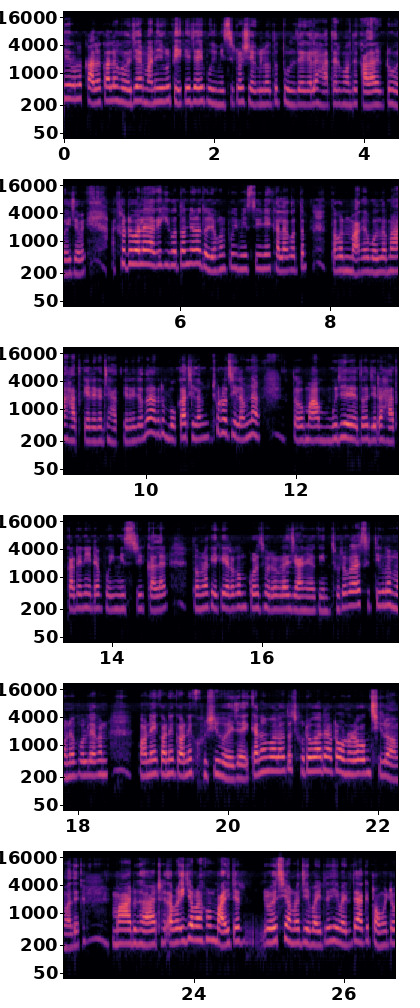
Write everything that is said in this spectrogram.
যেগুলো কালো কালো হয়ে যায় মানে যেগুলো পেকে যায় পুঁই মিষ্টিগুলো, সেগুলো তো তুলতে গেলে হাতের মধ্যে কালার একটু হয়ে যাবে। ছোটোবেলায় আগে কী করতাম জানো তো, যখন পুঁই মিষ্টি নিয়ে খেলা করতাম, তখন মাকে বলতাম, মা, হাত কেটে গেছে, হাত কেটে গেছে। যত এতটা বোকা ছিলাম ছোটো ছিলাম না। তো মা বুঝে যেত যেটা হাত কাটেনি এটা পুঁই মিষ্টির কালার তোমরা কে কে এরকম করে ছোটোবেলায় জানিও কিন্তু। ছোটোবেলার স্মৃতিগুলো মনে পড়লে এখন অনেক অনেক অনেক খুশি হয়ে যায়। কেন বলো তো? ছোটোবেলাটা একটা অন্যরকম ছিল আমাদের। মাঠ ঘাট তারপর এই যে আমরা এখন বাড়িতে রয়েছি আমরা যে বাড়িতে সেই বাড়িতে আগে টমেটো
